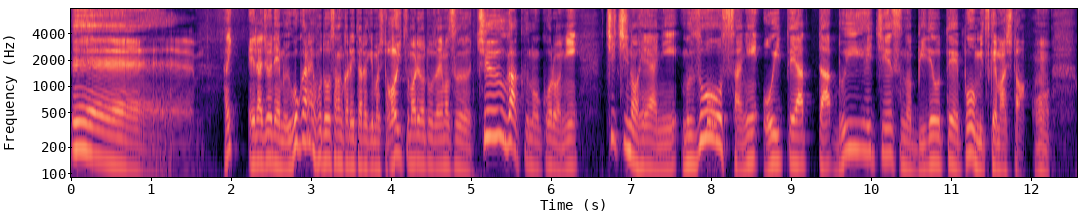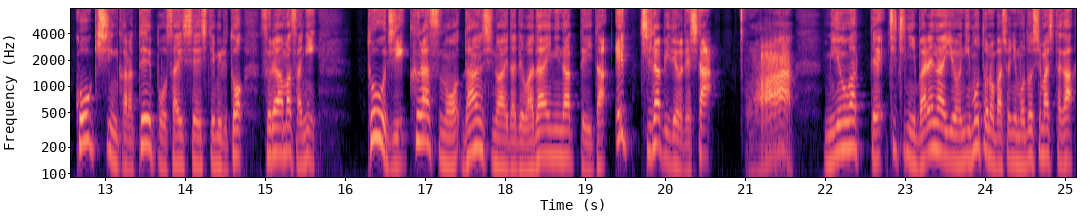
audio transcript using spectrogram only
えー、はい。えラジオネーム動かない歩道さんからいただきました。あいつもありがとうございます。中学の頃に、父の部屋に無造作に置いてあった VHS のビデオテープを見つけました。うん。好奇心からテープを再生してみると、それはまさに、当時クラスの男子の間で話題になっていたエッチなビデオでした。ああ、見終わって父にバレないように元の場所に戻しましたが、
